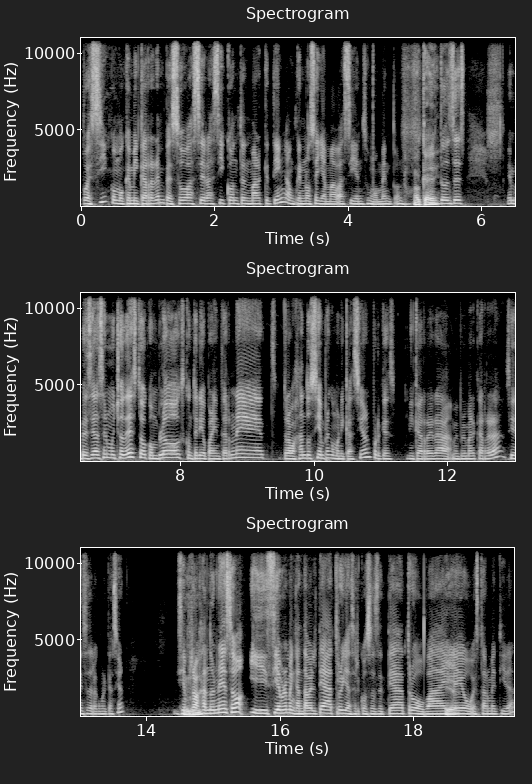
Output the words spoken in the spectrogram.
pues sí, como que mi carrera empezó a ser así content marketing, aunque no se llamaba así en su momento, ¿no? Ok. Entonces empecé a hacer mucho de esto con blogs, contenido para internet, trabajando siempre en comunicación, porque es mi carrera, mi primera carrera, ciencias de la comunicación. Y siempre Ujú. trabajando en eso y siempre me encantaba el teatro y hacer cosas de teatro o baile Yeah. o estar metida.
